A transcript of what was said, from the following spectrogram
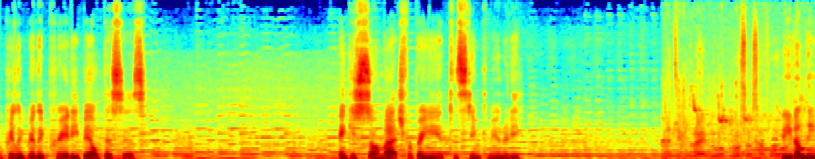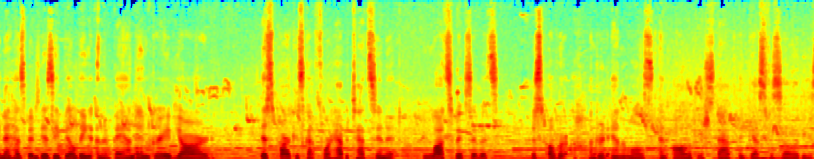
A really, really pretty build this is. Thank you so much for bringing it to the STEAM community. Vivalina has been busy building an abandoned graveyard. This park has got four habitats in it, lots of exhibits, just over a hundred animals, and all of your staff and guest facilities.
